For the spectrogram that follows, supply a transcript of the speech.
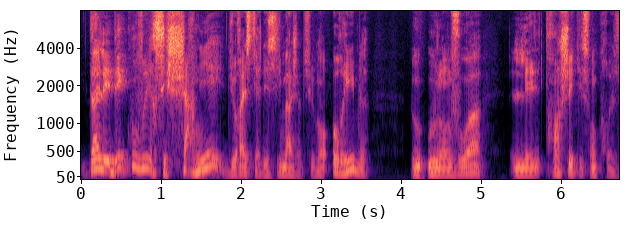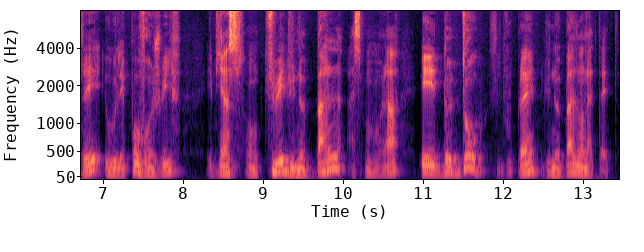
d'aller découvrir ces charniers. Du reste, il y a des images absolument horribles où, où l'on voit les tranchées qui sont creusées, où les pauvres juifs eh bien, sont tués d'une balle à ce moment-là, et de dos, s'il vous plaît, d'une balle dans la tête.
